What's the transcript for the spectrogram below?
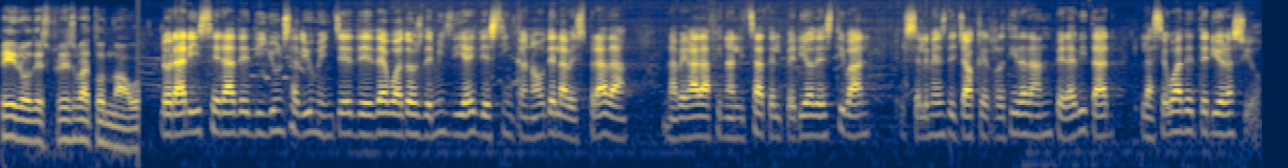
però després va tot nou. L'horari serà de dilluns a diumenge de 10 a 2 de migdia i de 5 a 9 de la vesprada. Una vegada finalitzat el període estival, els elements de joc es retiraran per evitar la seva deterioració.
